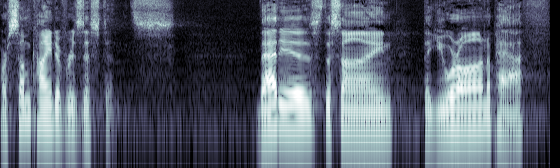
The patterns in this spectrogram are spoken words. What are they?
or some kind of resistance. That is the sign that you are on a path,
